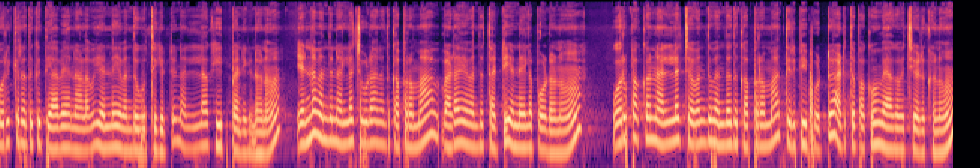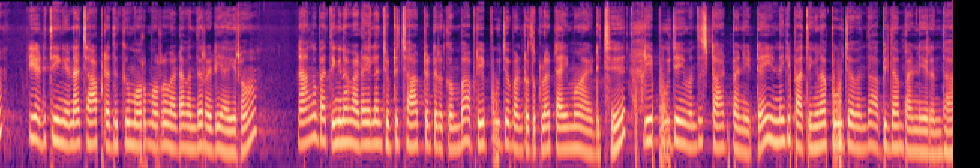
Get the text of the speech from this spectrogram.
பொரிக்கிறதுக்கு தேவையான அளவு எண்ணெயை வந்து ஊற்றிக்கிட்டு நல்லா ஹீட் பண்ணிக்கிடணும். எண்ணெய் வந்து நல்லா சூடானதுக்கப்புறமா வடையை வந்து தட்டி எண்ணெயில் போடணும். ஒரு பக்கம் நல்லா செவந்து வந்ததுக்கப்புறமா திருப்பி போட்டு அடுத்த பக்கம் வேக வச்சு எடுக்கணும். இப்படி எடுத்தீங்கன்னா சாப்பிட்றதுக்கு மொறு மொறு வடை வந்து ரெடி ஆயிரும். நாங்கள் பார்த்தீங்கன்னா வடையெல்லாம் சுட்டு சாப்பிட்டுட்டு இருக்கும்போது அப்படியே பூஜை பண்ணுறதுக்குள்ளே டைமும் ஆகிடுச்சு அப்படியே பூஜையும் வந்து ஸ்டார்ட் பண்ணிவிட்டேன் இன்றைக்கி பார்த்தீங்கன்னா பூஜை வந்து அபிதான் பண்ணியிருந்தா.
